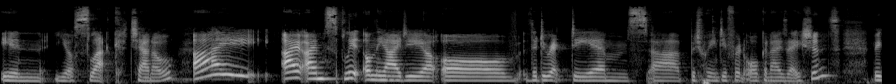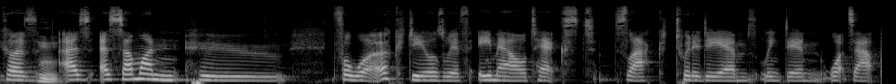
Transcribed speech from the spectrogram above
in your Slack channel. I, I am split on the idea of the direct DMs uh, between different organizations because mm. as as someone who for work deals with email, text, Slack, Twitter DMs, LinkedIn, WhatsApp.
